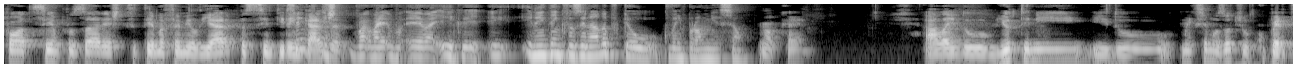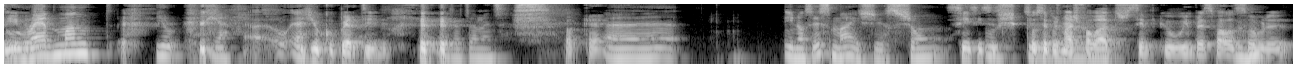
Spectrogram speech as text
pode sempre usar este tema familiar para se sentir Sim, em casa. Vai, vai, vai, e, e, e, nem tem que fazer nada porque é o que vem para a omissão. Ok. Além do Mutiny e do. Como é que se chama os outros? O Cupertino. O Redmond e o, yeah. e o Cupertino. Exatamente. ok. Uh, e não sei se mais, esses são. Sim, sim, sim. Que... São sempre os mais falados. Sempre que o Impress fala uhum. sobre,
